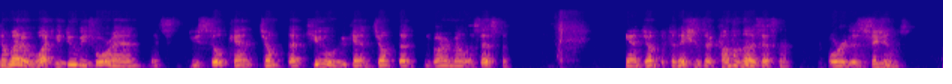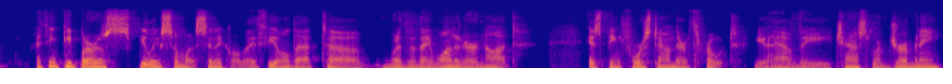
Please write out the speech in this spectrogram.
no matter what you do beforehand, it's you still can't jump that queue. You can't jump that environmental assessment. You can't jump the conditions that come from that assessment or decisions. I think people are feeling somewhat cynical. They feel that uh, whether they want it or not, it's being forced down their throat. You have the Chancellor of Germany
